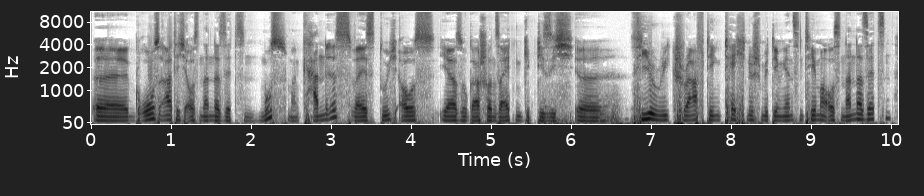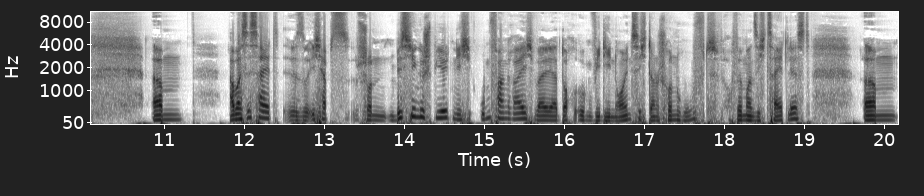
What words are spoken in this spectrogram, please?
äh, großartig auseinandersetzen muss. Man kann es, weil es durchaus ja sogar schon Seiten gibt, die sich äh, Theory Crafting technisch mit dem ganzen Thema auseinandersetzen. Ähm, aber es ist halt, also ich habe es schon ein bisschen gespielt, nicht umfangreich, weil ja doch irgendwie die 90 dann schon ruft, auch wenn man sich Zeit lässt. Ähm,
